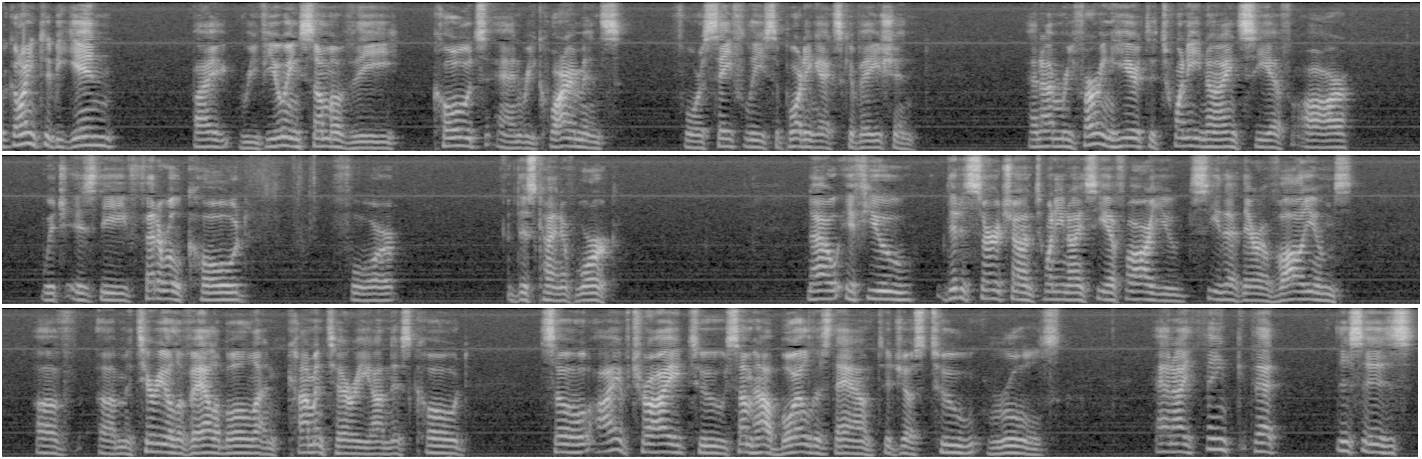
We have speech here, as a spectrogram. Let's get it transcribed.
We're going to begin by reviewing some of the codes and requirements for safely supporting excavation. And I'm referring here to 29 CFR, which is the federal code for this kind of work. Now, if you did a search on 29 CFR, you'd see that there are volumes of uh, material available and commentary on this code. So I have tried to somehow boil this down to just two rules. And I think that this is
